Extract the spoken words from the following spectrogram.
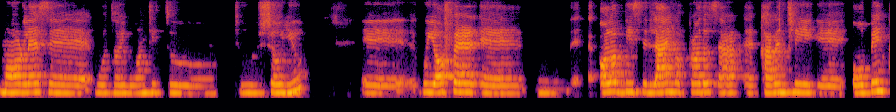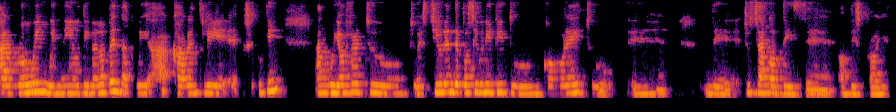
more or less uh, what I wanted to, to show you. Uh, we offer uh, all of this line of products are uh, currently open, are growing with new development that we are currently executing and we offer to, to a student the possibility to incorporate to uh, the to some of these uh, of this project.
